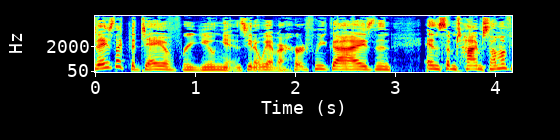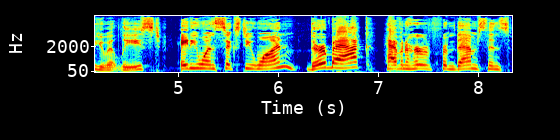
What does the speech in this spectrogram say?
today's like the day of reunions. You know, we haven't heard from you guys and and sometimes some of you at least. 8161, they're back. Haven't heard from them since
